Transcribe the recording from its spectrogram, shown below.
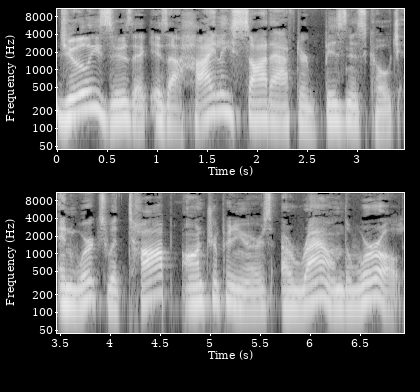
Julie Zuzek is a highly sought after business coach and works with top entrepreneurs around the world.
